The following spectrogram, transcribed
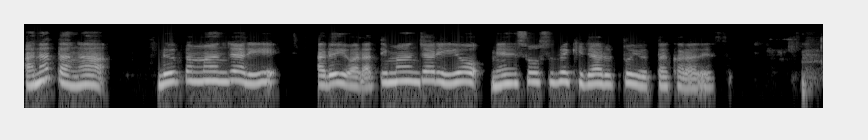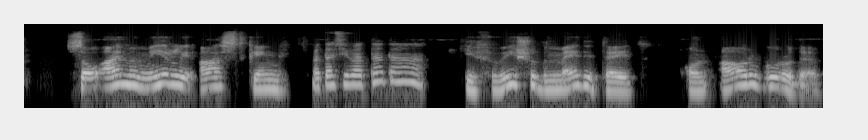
あなたがルーパマンジャリー、あるいはラティマンジャリーを瞑想すべきであると言ったからです。So I'm merely asking 私はただ、if we should meditate on our Gurudev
